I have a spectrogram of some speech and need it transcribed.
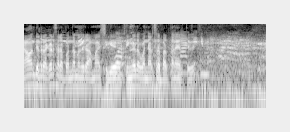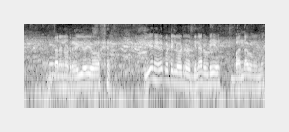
ನಾವಂತಿಲ್ಲ ರಗಡ್ ಸರ ಬಂದ ಮಂದಿರ ಅಮಾಸಿಗೆ ತಿಂಗದ ಒಂದೆರಡು ಸಲ ಬರ್ತಾನೆ ಇರ್ತೀವಿ. ಅಂತಾನೆ ನೋಡ್ರಿ ಅಯ್ಯೋ ಅಯ್ಯೋ. ಏನು ಹೇಳ್ಕೊಟ್ಟಿಲ್ಲ ನೋಡ್ರಿ ದಿನ ರೂಢಿ ಬಂದಾಗ ಒಮ್ಮೆ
